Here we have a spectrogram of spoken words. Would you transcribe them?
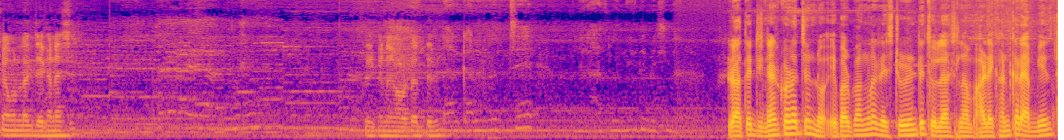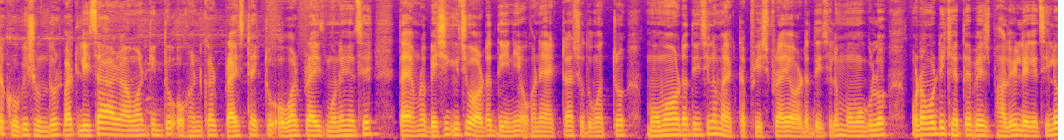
কেমন লাগছে এখানে এসে? এখানে অর্ডার দেবে। রাতে ডিনার করার জন্য এবার বাংলা রেস্টুরেন্টে চলে আসলাম। আর এখানকার অ্যাম্বিয়েন্সটা খুবই সুন্দর। বাট লিসা আর আমার কিন্তু ওখানকার প্রাইসটা একটু ওভার প্রাইস মনে হয়েছে। তাই আমরা বেশি কিছু অর্ডার দিইনি। ওখানে একটা শুধুমাত্র মোমো অর্ডার দিয়েছিলাম আর একটা ফিশ ফ্রাই অর্ডার দিয়েছিলাম। মোমোগুলো মোটামুটি খেতে বেশ ভালোই লেগেছিল।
